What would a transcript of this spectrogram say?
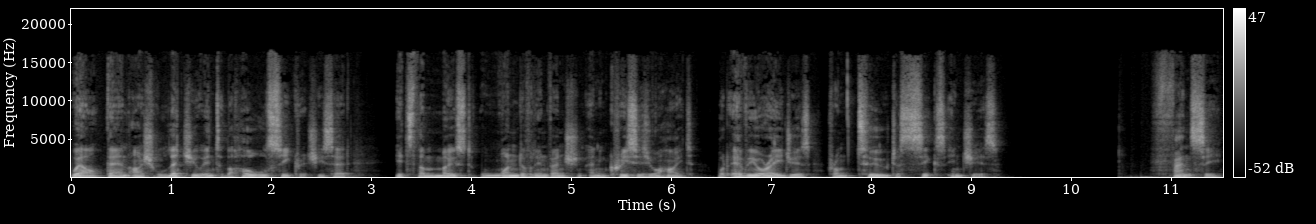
"Well, then I shall let you into the whole secret," she said. "It's the most wonderful invention, and increases your height, whatever your age is, from two to six inches. Fancy!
